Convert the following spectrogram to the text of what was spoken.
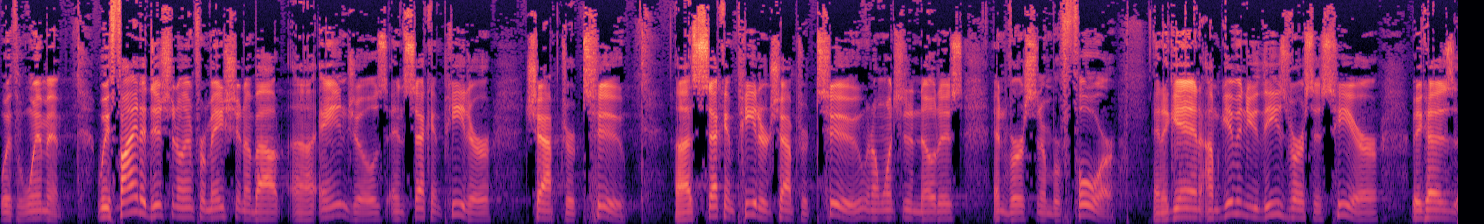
with women. We find additional information about uh, angels in 2 Peter chapter 2. Uh, 2 Peter chapter 2, and I want you to notice in verse number 4. And again, I'm giving you these verses here because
